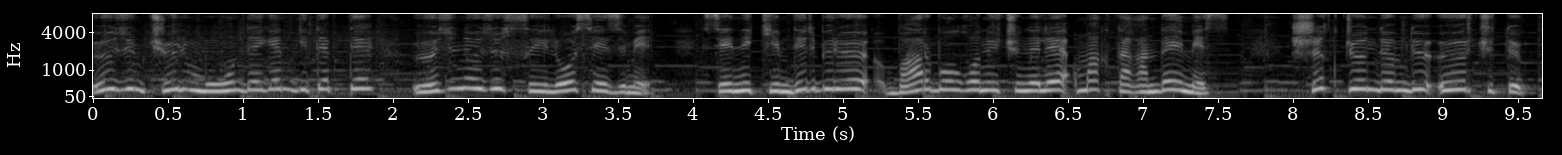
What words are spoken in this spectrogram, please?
өзүмчүл муун деген китепте өзүн өзү сыйлоо сезими сени кимдир бирөө бар болгону үчүн эле мактаганда эмес. Шык жөндөмдү өөрчүтүп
